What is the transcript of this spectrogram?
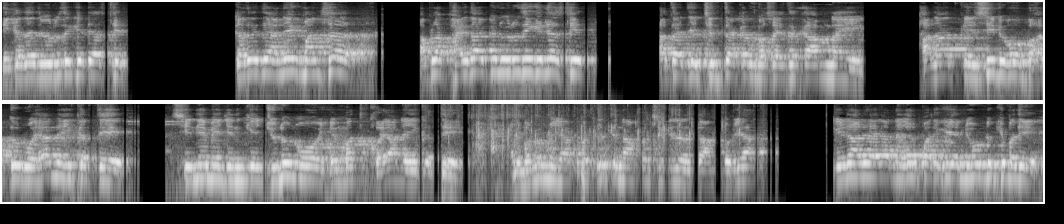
ते कदाचित विरोधी गेले असतील. कदाचित अनेक माणसं आपला फायदा घेऊन विरोधी गेले असतील. आता जे चिंता करत बसायचं काम नाही. हालात कैसे भी हो बहादुर रोया नाही करते. सीने में जिनके जुनून हो हिम्मत खोया नाही करते. आणि म्हणून या पद्धतीनं आपण सगळेजण काम करूया. येणाऱ्या या नगरपालिकेच्या निवडणुकीमध्ये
